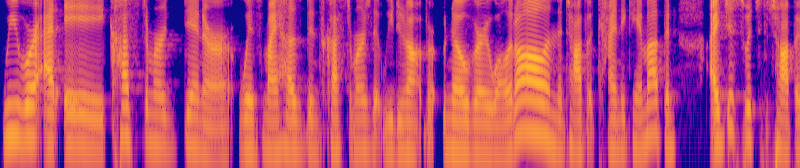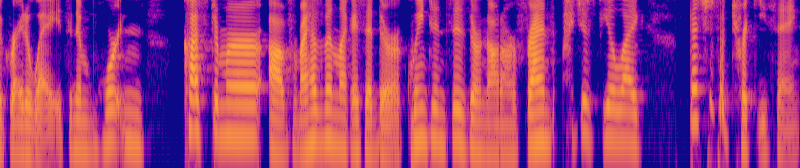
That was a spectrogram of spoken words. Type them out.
we were at a customer dinner with my husband's customers that we do not know very well at all and the topic kind of came up and i just switched the topic right away it's an important customer. Uh, for my husband, like I said, they're acquaintances, they're not our friends. I just feel like that's just a tricky thing.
